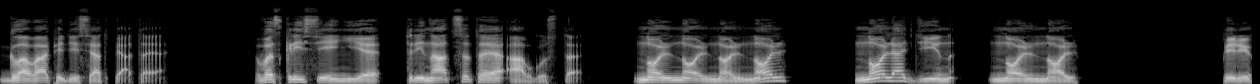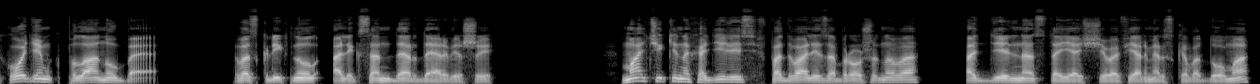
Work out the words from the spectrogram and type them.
Глава 55. Воскресенье, 13 августа. 0000 0100. Переходим к плану «Б», — воскликнул Александр Дервиши. Мальчики находились в подвале заброшенного, отдельно стоящего фермерского дома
